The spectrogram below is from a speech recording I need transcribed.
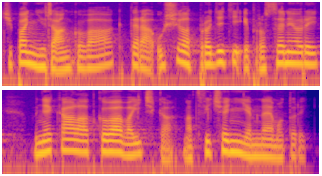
či paní Řánková, která ušila pro děti i pro seniory měkká látková vajíčka na cvičení jemné motoriky.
